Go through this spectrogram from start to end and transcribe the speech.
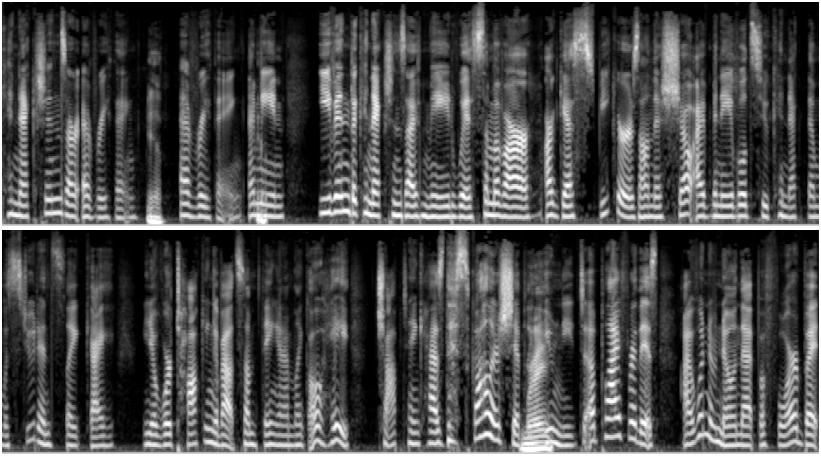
Connections are everything. Yeah. Everything. I mean, even the connections I've made with some of our our guest speakers on this show, I've been able to connect them with students. Like I, you know, we're talking about something, and I'm like, oh, hey, Choptank has this scholarship. Like, Right. you need to apply for this. I wouldn't have known that before, but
